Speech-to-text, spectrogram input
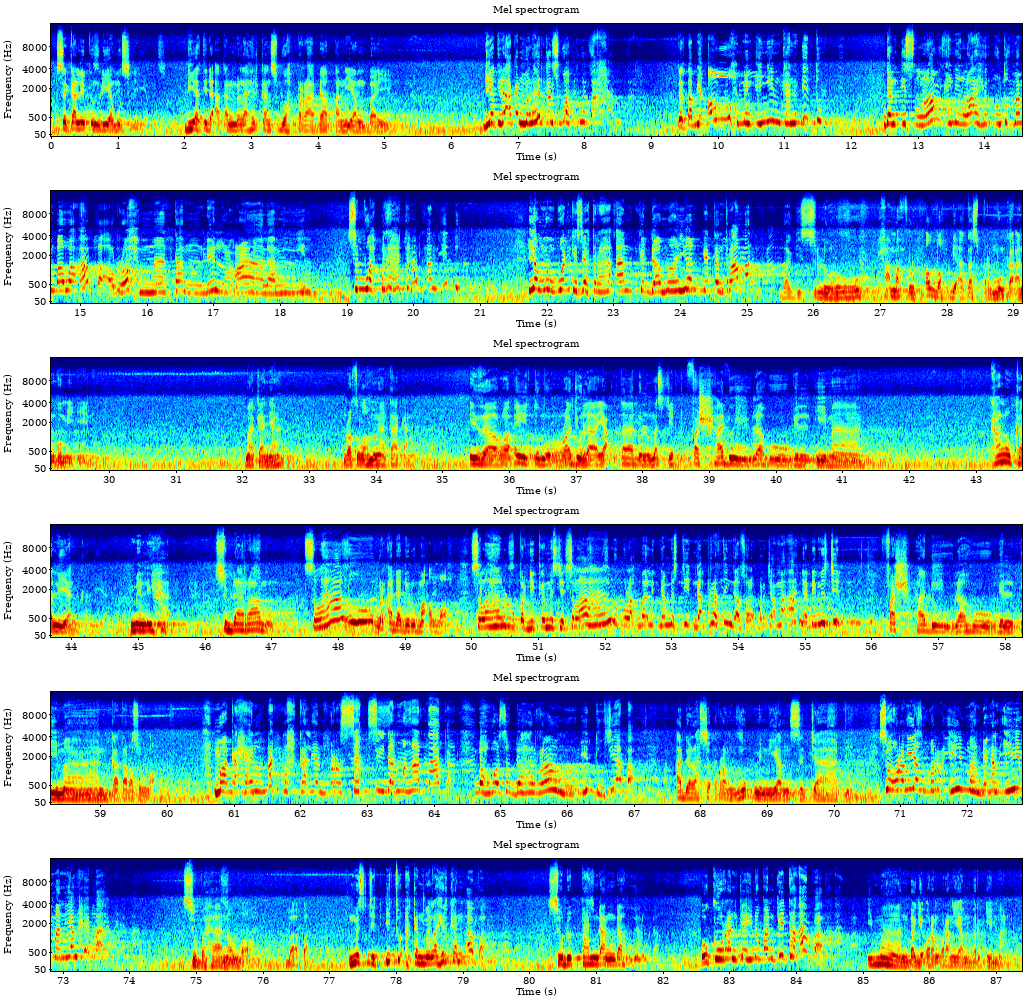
sekalipun dia Muslim, dia tidak akan melahirkan sebuah peradaban yang baik. Dia tidak akan melahirkan sebuah perubahan. Tetapi Allah menginginkan itu. Dan Islam ini lahir untuk membawa apa? Rahmatan lil alamin. Sebuah peradaban itu. Yang membuat kesejahteraan, kedamaian, ketentraman bagi seluruh makhluk Allah di atas permukaan bumi ini. Makanya Rasulullah mengatakan, "Idza ra'aitumur rajula ya'tadul masjid fashhadu lahu bil iman." Kalau kalian melihat saudaramu selalu berada di rumah Allah, selalu pergi ke masjid, selalu pulang baliknya masjid, nggak pernah tinggal sholat berjamaahnya di masjid. Fashhadu lahu bil iman kata Rasulullah maka hendaklah kalian bersaksi dan mengatakan bahwa saudaramu itu siapa? Adalah seorang mukmin yang sejati, seorang yang beriman dengan iman yang hebat. Subhanallah, Bapak. Masjid itu akan melahirkan apa? Sudut pandang dahulu. Ukuran kehidupan kita apa? Iman bagi orang-orang yang beriman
